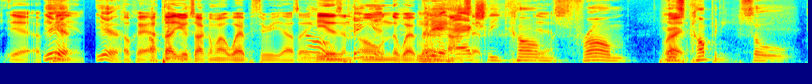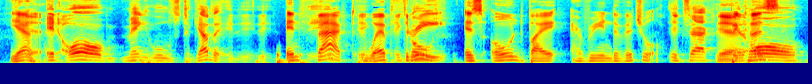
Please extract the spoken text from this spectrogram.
Yeah, opinion. yeah, Okay, I thought you were talking about Web three. I was like, No, he doesn't opinion. own the Web But three it concept. actually comes Yeah. from his Right. company. So Yeah. Yeah. it all mingles together. It, it, it- In it- fact, it- Web it three goes- is owned by every individual. exactly. Yeah. Because- all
